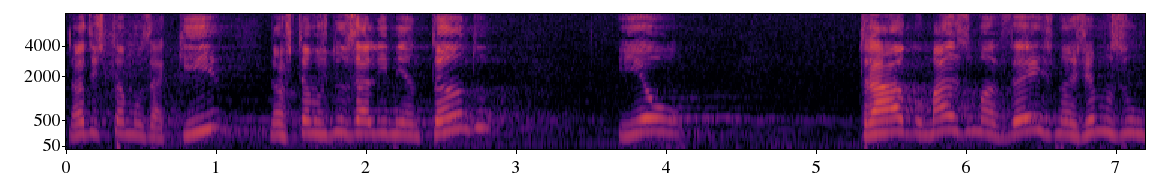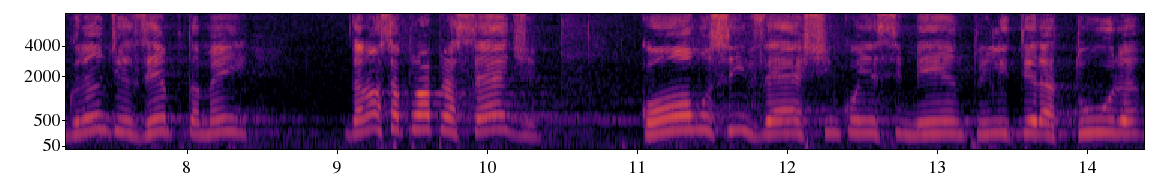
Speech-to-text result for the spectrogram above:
Nós estamos aqui, nós estamos nos alimentando, e eu trago mais uma vez, nós vemos um grande exemplo também da nossa própria sede, como se investe em conhecimento, em literatura,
